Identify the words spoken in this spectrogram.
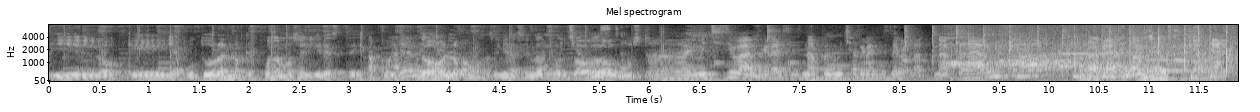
y en lo que y a futuro en lo que podamos seguir este, apoyando, lo vamos a seguir haciendo con, todo gusto. Ay, muchísimas gracias. No, pues muchas gracias de verdad. Un aplauso. Aplausos.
